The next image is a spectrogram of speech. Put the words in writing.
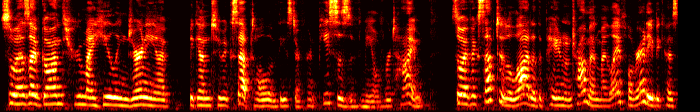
so, as I've gone through my healing journey, I've begun to accept all of these different pieces of me over time. So, I've accepted a lot of the pain and trauma in my life already because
